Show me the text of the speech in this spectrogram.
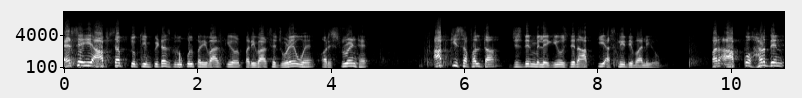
ऐसे ही आप सब, क्योंकि इम्पिटस गुरुकुल परिवार की और परिवार से जुड़े हुए हैं और स्टूडेंट हैं, आपकी सफलता जिस दिन मिलेगी, उस दिन आपकी असली दिवाली होगी। पर आपको हर दिन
